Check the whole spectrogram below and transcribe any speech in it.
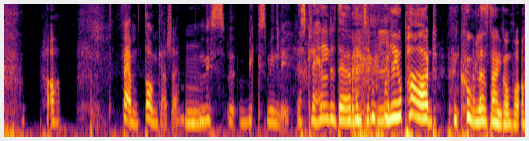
ja, 15 kanske, Mm. nyss byxmyndig. Jag skulle hellre dö av en typ leopard. Coolaste han kom på.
